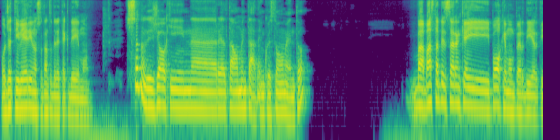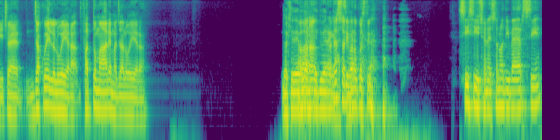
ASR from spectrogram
oggetti veri e non soltanto delle tech demo. Ci sono dei giochi in uh, realtà aumentata in questo momento? Ma basta pensare anche ai Pokémon per dirti, cioè già quello lo era, fatto male ma già lo era. Lo chiedevo allora, anche due ragazzi. Adesso arrivano eh. questi... sì, sì, ce ne sono diversi,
